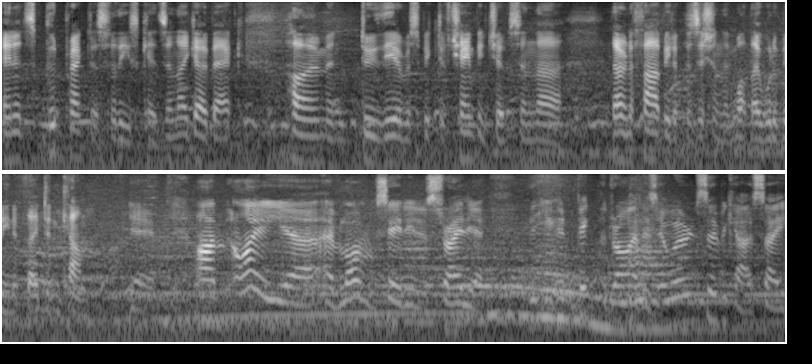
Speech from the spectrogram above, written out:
and it's good practice for these kids. And they go back home and do their respective championships, and they're, they're in a far better position than what they would have been if they didn't come. Yeah. Um, I uh, have long said in Australia that you can pick the drivers who are in supercars, say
